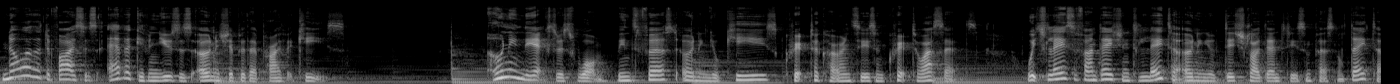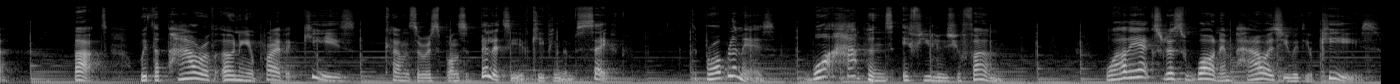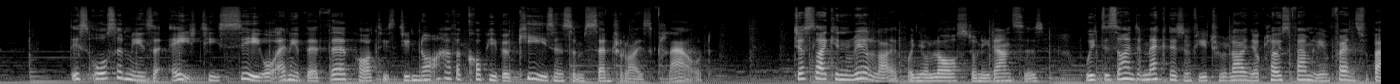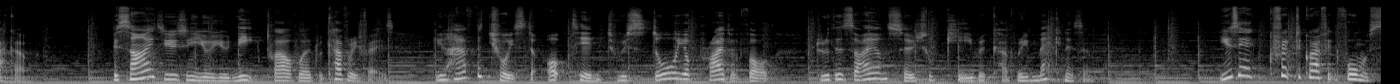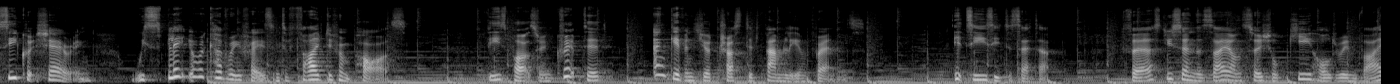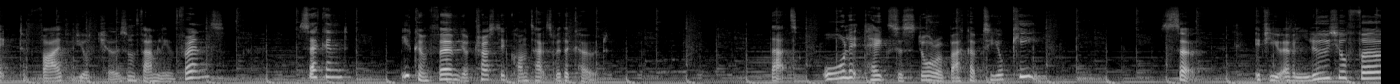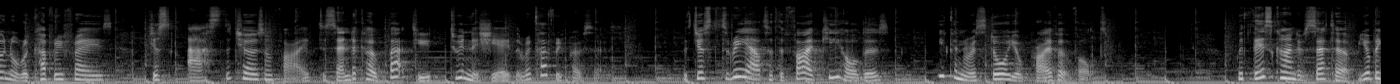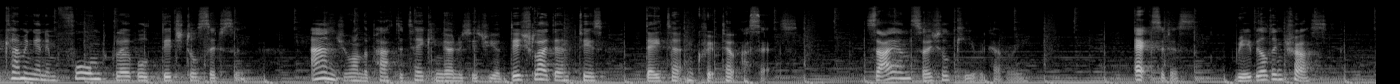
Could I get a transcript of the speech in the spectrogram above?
No other device has ever given users ownership of their private keys. Owning the Exodus One means first owning your keys, cryptocurrencies, and crypto assets, which lays the foundation to later owning your digital identities and personal data. But with the power of owning your private keys comes the responsibility of keeping them safe. The problem is, what happens if you lose your phone? While the Exodus One empowers you with your keys, this also means that HTC or any of their third parties do not have a copy of your keys in some centralized cloud. Just like in real life when you're lost or need answers, we've designed a mechanism for you to rely on your close family and friends for backup. Besides using your unique 12 word recovery phrase, you have the choice to opt in to restore your private vault through the Zion Social Key Recovery mechanism. Using a cryptographic form of secret sharing, we split your recovery phrase into five different parts. These parts are encrypted and given to your trusted family and friends. It's easy to set up. First, you send the Zion Social Keyholder invite to five of your chosen family and friends. Second, you confirm your trusted contacts with a code. That's all it takes to store a backup to your key. So, if you ever lose your phone or recovery phrase, just ask the chosen five to send a code back to you to initiate the recovery process. With just three out of the five key holders, you can restore your private vault. With this kind of setup, you're becoming an informed global digital citizen, and you're on the path to taking ownership of your digital identities, data, and crypto assets. Zion Social Key Recovery. Exodus, rebuilding trust,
